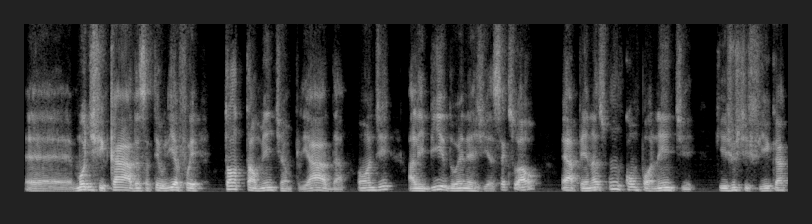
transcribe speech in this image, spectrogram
é, modificado, essa teoria foi totalmente ampliada, onde a libido, a energia sexual, é apenas um componente que justifica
